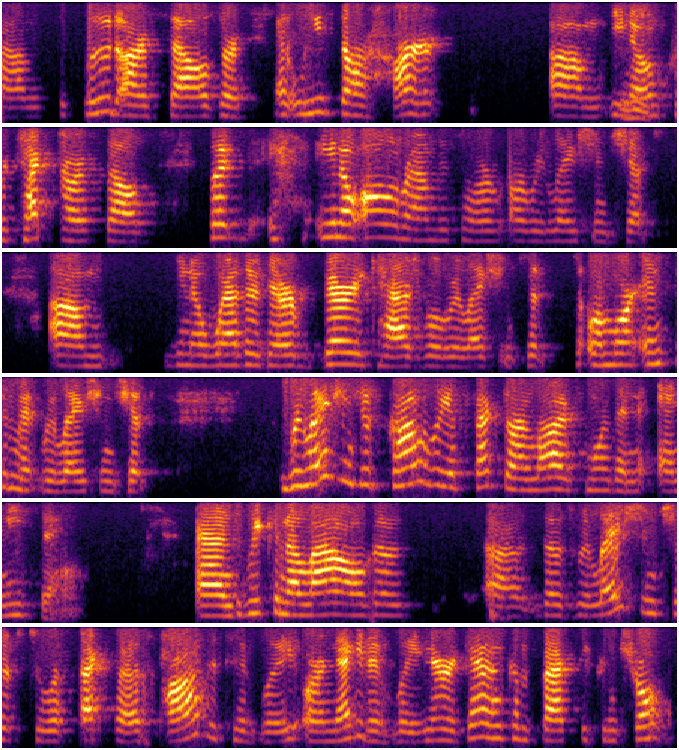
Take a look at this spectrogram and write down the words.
um, seclude ourselves, or at least our heart, um, you know, protect ourselves. But you know, all around us are relationships. Um, you know, whether they're very casual relationships or more intimate relationships relationships probably affect our lives more than anything. And we can allow those uh, those relationships to affect us positively or negatively. Here again comes back to control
